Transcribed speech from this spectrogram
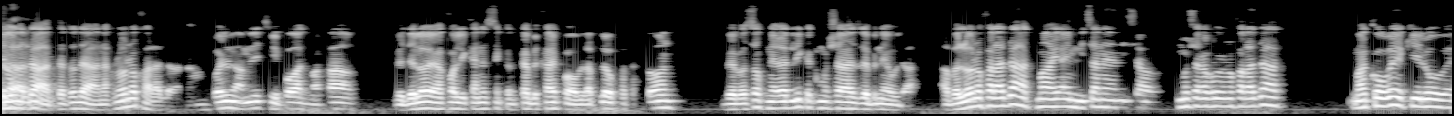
אפשר לדעת, אתה יודע, אנחנו לא נוכל לדעת, אנחנו יכולים להמליץ מפה עד מחר, וזה לא יכול להיכנס נגד מכבי חיפה או לפלייאוף התחתון, ובסוף נרד ליגה כמו שהיה אז לבני יהודה. אבל לא נוכל לדעת מה היה אם ניצן היה נשאר, כמו שאנחנו לא נוכל לדעת מה קורה כאילו אה,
